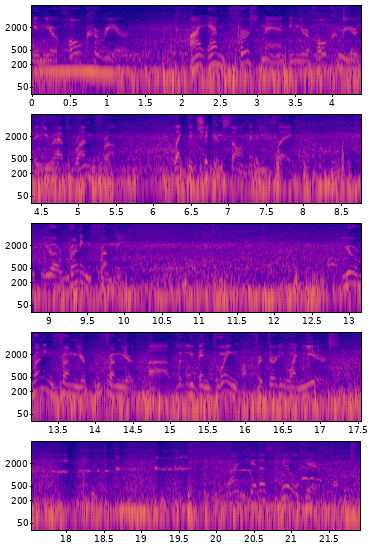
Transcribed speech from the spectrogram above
in your whole career. I am the first man in your whole career that you have run from. Like the chicken song that you play. You are running from me. You're running from your from your uh, what you've been doing for 31 years. Trying to get us killed here.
